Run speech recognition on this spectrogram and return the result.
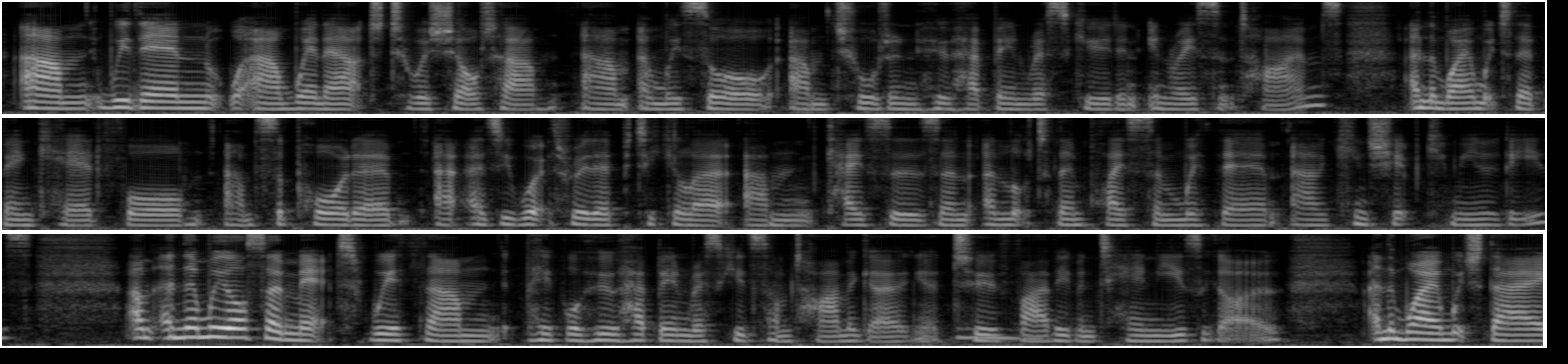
Um, we then uh, went out to a shelter um, and we saw um, children who have been rescued in, in, recent times and the way in which they've been cared for, um, supported uh, as you work through their particular um, cases and, and, look to then place them with their uh, kinship communities. Um, and then we also met with people who have been rescued some time ago, you know, two, mm. five, even 10 years ago, and the way in which they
